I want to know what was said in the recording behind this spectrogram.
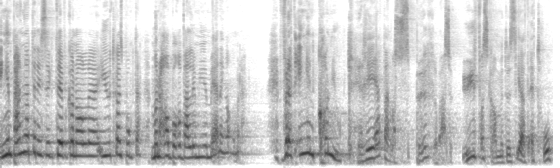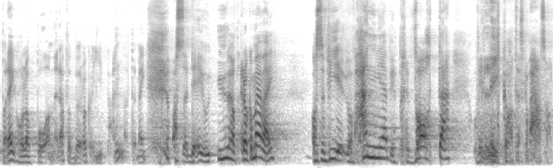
ingen penger til disse TV-kanalene i utgangspunktet. Man har bare veldig mye meninger om det. For at Ingen kan jo kreve eller spørre, være så uforskammet og si at 'jeg tror på det jeg holder på med', derfor bør dere gi penger til meg. Altså, Det er jo uhørt. Er dere med meg? Altså, Vi er uavhengige, vi er private, og vi liker at det skal være sånn.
